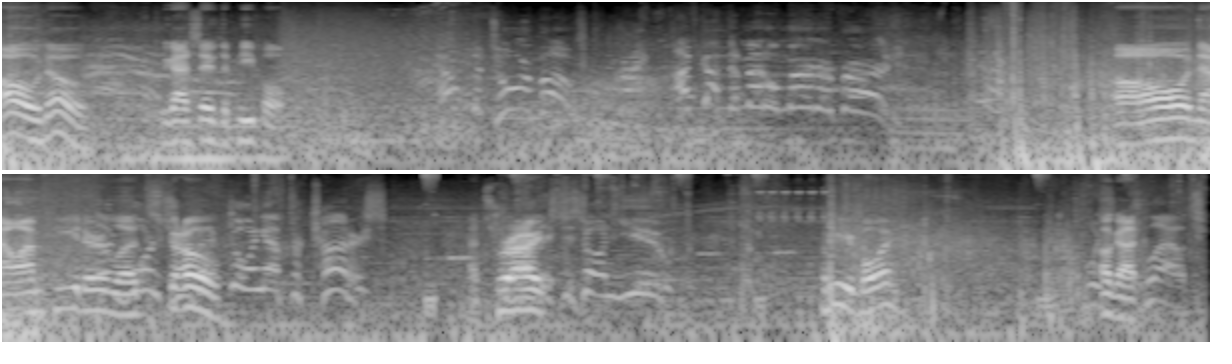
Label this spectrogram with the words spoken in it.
Oh no. We gotta save the people. Help the tour boat! Right! I've got the metal murder bird! Oh, now I'm Peter. Let's go. Going after Connors. That's right. This is on you. Come here, boy. Poison God. Clouds.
